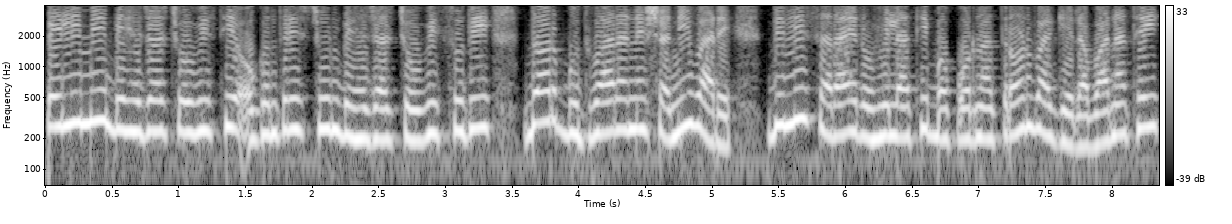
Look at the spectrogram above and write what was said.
પહેલી મે બે હજાર ચોવીસથી ઓગણત્રીસ જૂન બે હજાર ચોવીસ સુધી દર બુધવાર અને શનિવારે દિલ્હી સરાય રોહિલાથી બપોરના ત્રણ વાગે રવાના થઈ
